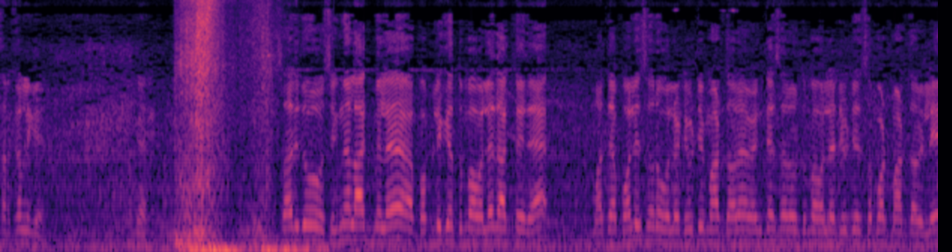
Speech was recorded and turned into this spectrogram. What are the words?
ಸರ್ಕಲ್ಗೆ ಓಕೆ ಸರ್ ಇದು ಸಿಗ್ನಲ್ ಆದ್ಮೇಲೆ ಪಬ್ಲಿಕ್ಗೆ ತುಂಬಾ ಒಳ್ಳೇದಾಗ್ತಾ ಇದೆ. ಮತ್ತೆ ಪೊಲೀಸರು ಒಳ್ಳೆ ಡ್ಯೂಟಿ ಮಾಡ್ತಾರೆ ವೆಂಕಟೇಶ್ ಅವರು ತುಂಬಾ ಒಳ್ಳೆ ಡ್ಯೂಟಿ ಸಪೋರ್ಟ್ ಮಾಡ್ತಾರೆ ಇಲ್ಲಿ.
